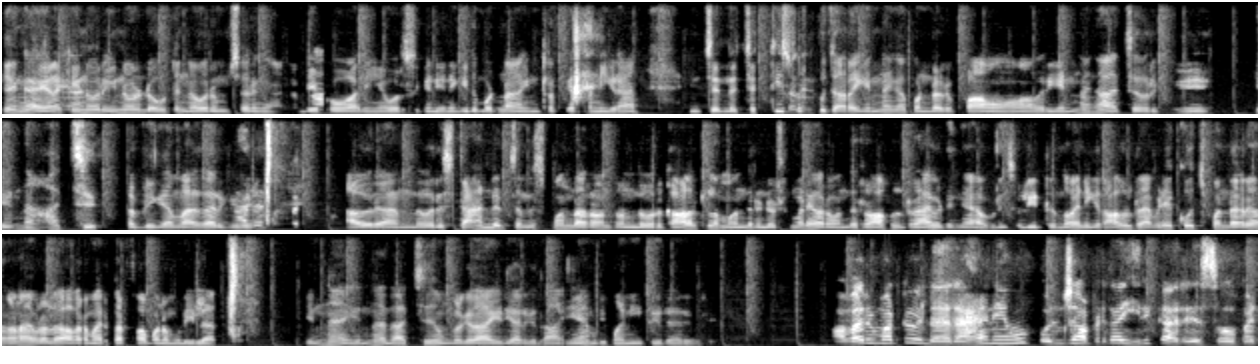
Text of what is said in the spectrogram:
ஏங்க எனக்கு இன்னொரு இன்னொரு டவுட்டுங்க ஒரு நிமிஷம் இருங்க. அப்படியே போகாதீங்க ஒரு செகண்ட் எனக்கு இது மட்டும் நான் இன்டர்ஃபியர் பண்ணிக்கிறேன். இந்த- சத்தீஸ்வர் புஜாரா என்னங்க பண்றாரு? பாவம் அவர் என்னங்க ஆச்சு அவருக்கு? என்ன ஆச்சு? அப்படிங்கிற மாதிரி தான் இருக்குது. அவரு அந்த ஒரு ஸ்டாண்டர்ட்ஸை மிஸ் பண்றாரோன்னு தோணுது. ஒரு காலத்துல நம்ம வந்து ரெண்டு வருஷம் முன்னாடி அவர் வந்து ராகுல் டிராவிடுங்க அப்படின்னு சொல்லிட்டு இருந்தோம். இன்னைக்கு ராகுல் டிராவிடே கோச் பண்றாரு. ஆனா அவரால் அவரை மாதிரி பெர்ஃபார்ம் பண்ண முடியல. என்ன என்ன ஏதாச்சும் உங்களுக்கு ஏதாவது ஐடியா இருக்குதா? ஏன் இப்படி பண்ணிட்டு இருக்காரு அவர் மட்டும் இல்ல ரஹனேவும் கொஞ்சம் அப்படிதான் இருக்காரு. சோ பட்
